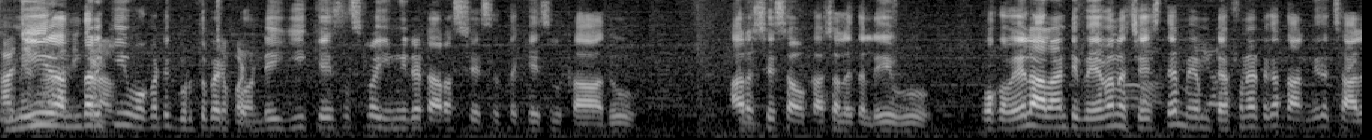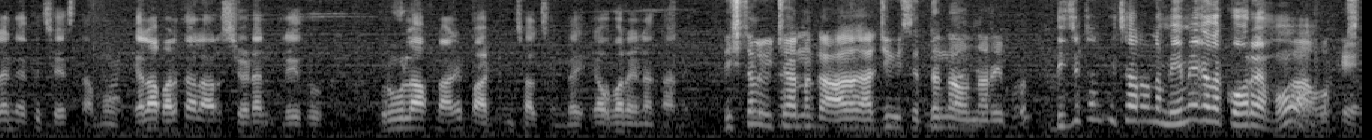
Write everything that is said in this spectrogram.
మీరందరికీ ఒకటి గుర్తుపెట్టుకోండి ఈ కేసెస్లో ఇమీడియట్ అరెస్ట్ చేసే కేసులు కాదు. అరెస్ట్ చేసే అవకాశాలు అయితే లేవు. ఒకవేళ అలాంటివి ఏమైనా చేస్తే మేము డెఫినెట్గా దాని మీద ఛాలెంజ్ అయితే చేస్తాము. ఎలా పడితే అలా అరెస్ట్ చేయడానికి లేదు. రూల్ ఆఫ్ లాని పాటించాల్సిందే ఎవరైనా కానీ. డిజిటల్ విచారణకు ఆర్జీవీ సిద్ధంగా ఉన్నారు ఇప్పుడు? డిజిటల్ విచారణ మేమే కదా కోరాము. ఓకే.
